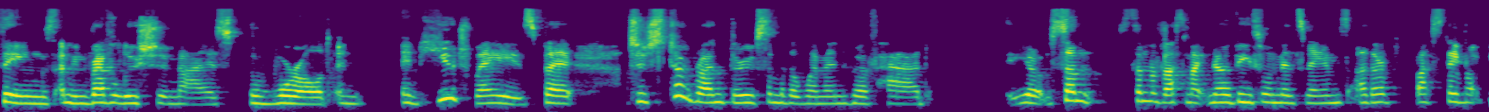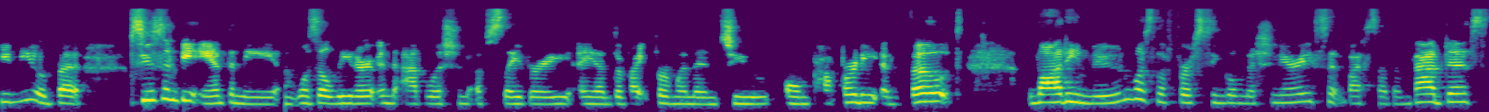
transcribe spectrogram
things, I mean, revolutionized the world in, in huge ways. But to, just to run through some of the women who have had, you know, some some of us might know these women's names, other of us they might be new, but Susan B. Anthony was a leader in the abolition of slavery and the right for women to own property and vote. Lottie Moon was the first single missionary sent by Southern Baptists.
